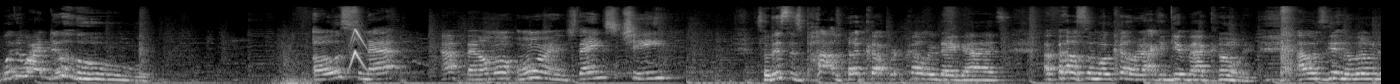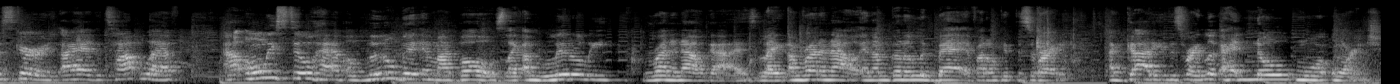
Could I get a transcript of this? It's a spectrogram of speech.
What do I do? Oh snap, I found more orange. Thanks, Chi. So this is potluck color day, guys. I found some more color I can get back going. I was getting a little discouraged. I had the top left. I only still have a little bit in my bowls. Like I'm literally running out, guys. Like I'm running out and I'm gonna look bad if I don't get this right. I gotta get this right. Look, I had no more orange.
